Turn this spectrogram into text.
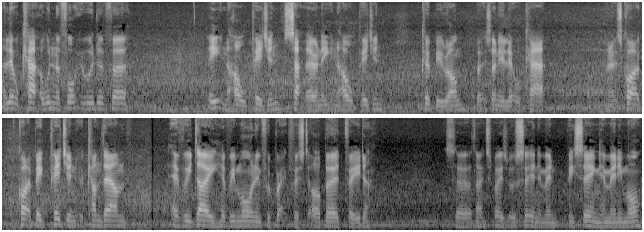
a little cat, I wouldn't have thought it would have uh, eaten a whole pigeon, sat there and eaten a whole pigeon. Could be wrong, but it's only a little cat and it was quite a, quite a big pigeon. Would come down every day, every morning for breakfast at our bird feeder. So I don't suppose we'll see him in, be seeing him anymore.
